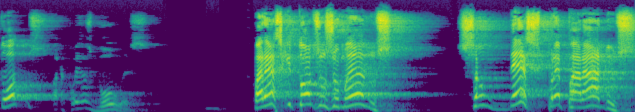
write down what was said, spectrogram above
todos para coisas boas. Parece que todos os humanos são despreparados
